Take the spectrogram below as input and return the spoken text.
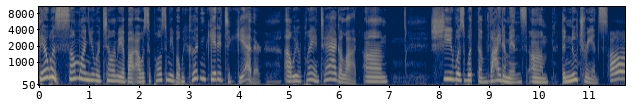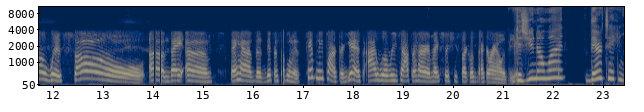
There was someone you were telling me about I was supposed to meet, but we couldn't get it together. Uh, we were playing tag a lot. Um, she was with the vitamins, um, the nutrients. Oh, with soul. Um, they um they have the different supplements. Tiffany Parker. Yes, I will reach out to her and make sure she circles back around with you. Because you know what? They're taking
